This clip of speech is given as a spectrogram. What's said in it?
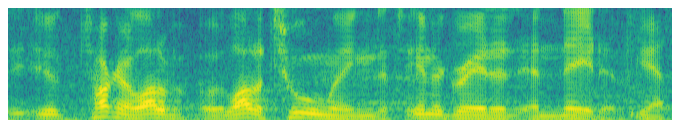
you're talking a lot of a lot of tooling that's integrated and native. Yes.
